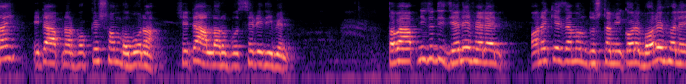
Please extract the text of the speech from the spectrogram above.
নাই, এটা আপনার পক্ষে সম্ভব না, সেটা আল্লাহর উপর ছেড়ে দিবেন। তবে আপনি যদি জেনে ফেলেন, অনেকে যেমন দুষ্টামি করে বলে ফেলে,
